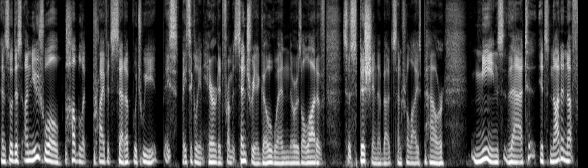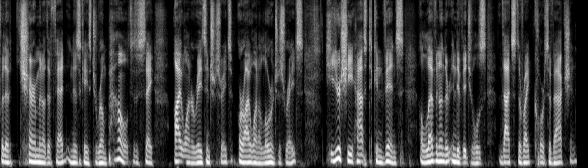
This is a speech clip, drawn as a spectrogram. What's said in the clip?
And so, this unusual public private setup, which we basically inherited from a century ago when there was a lot of suspicion about centralized power, means that it's not enough for the chairman of the Fed, in this case, Jerome Powell, to say, I want to raise interest rates or I want to lower interest rates. He or she has to convince 11 other individuals that's the right course of action.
